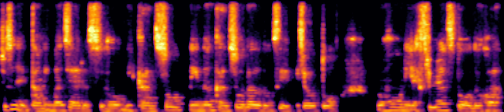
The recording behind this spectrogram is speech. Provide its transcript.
就是你当你慢下来的时候，你感受你能感受到的东西也比较多，然后你 experience 多的话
